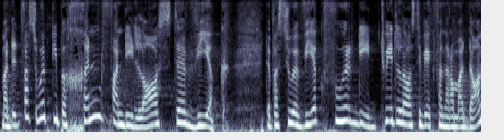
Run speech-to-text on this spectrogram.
Maar dit was ook die begin van die laaste week. Dit was so 'n week voor die tweede laaste week van Ramadan.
